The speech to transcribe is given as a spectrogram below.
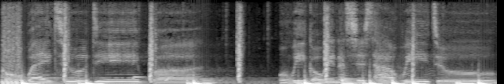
Go way too deep, but when we go in, that's just how we do.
